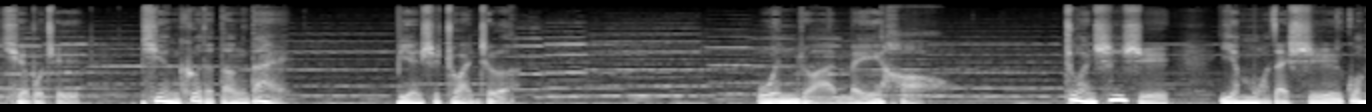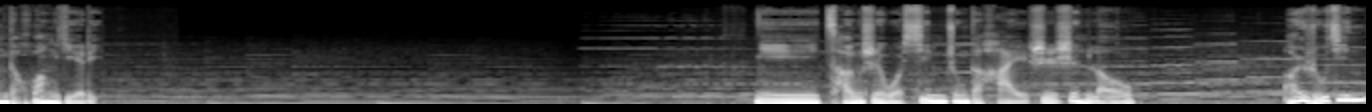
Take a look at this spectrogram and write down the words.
却不知片刻的等待便是转折。温软美好，转身时淹没在时光的荒野里。你曾是我心中的海市蜃楼，而如今，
